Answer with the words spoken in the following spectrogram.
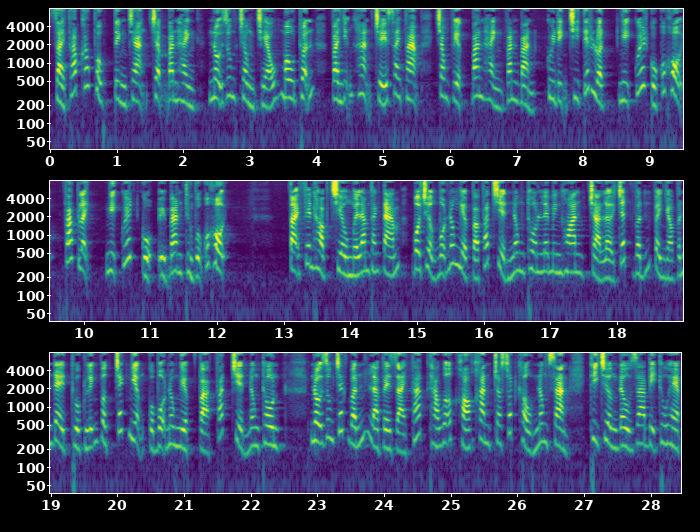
giải pháp khắc phục tình trạng chậm ban hành, nội dung trồng chéo, mâu thuẫn và những hạn chế sai phạm trong việc ban hành văn bản quy định chi tiết luật, nghị quyết của Quốc hội, pháp lệnh, nghị quyết của Ủy ban Thường vụ Quốc hội. Tại phiên họp chiều 15 tháng 8, Bộ trưởng Bộ Nông nghiệp và Phát triển Nông thôn Lê Minh Hoan trả lời chất vấn về nhóm vấn đề thuộc lĩnh vực trách nhiệm của Bộ Nông nghiệp và Phát triển Nông thôn. Nội dung chất vấn là về giải pháp tháo gỡ khó khăn cho xuất khẩu nông sản, thị trường đầu ra bị thu hẹp,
